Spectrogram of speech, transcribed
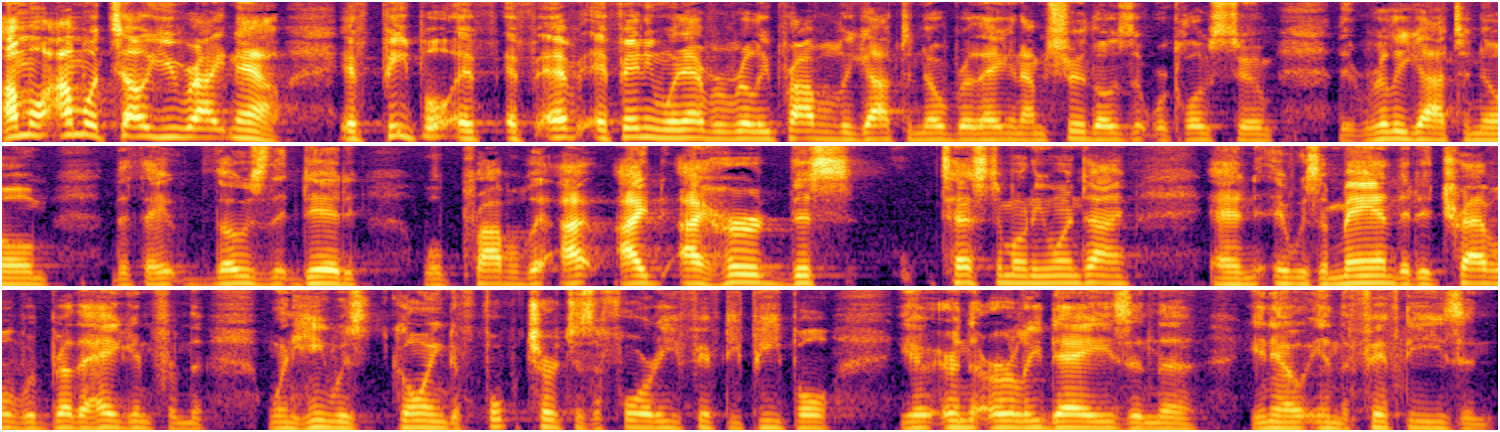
I'm gonna tell you right now, if people, if, if, if anyone ever really probably got to know Brother Hagin, I'm sure those that were close to him that really got to know him, that they, those that did will probably, I, I, I heard this testimony one time, and it was a man that had traveled with Brother Hagin from the, when he was going to fo- churches of 40, 50 people you know, in the early days in the, you know, in the 50s, and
